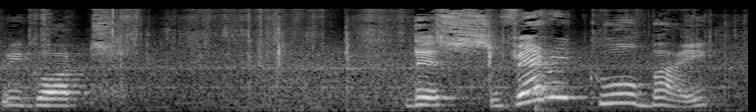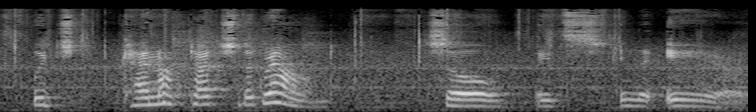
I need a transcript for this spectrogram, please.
we got this very cool bike which cannot touch the ground. So it's in the air.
